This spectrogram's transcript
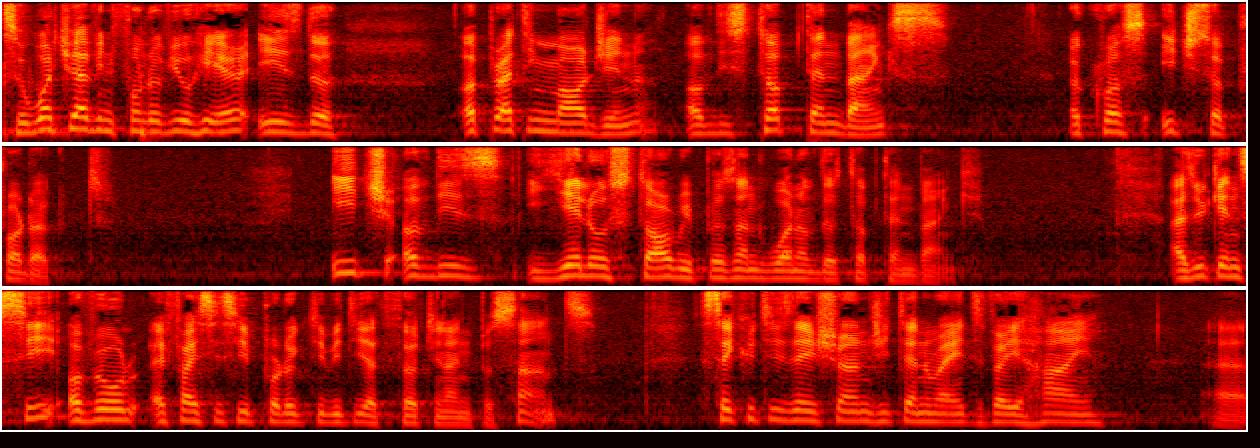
So what you have in front of you here is the operating margin of these top 10 banks across each sub-product. Each of these yellow stars represent one of the top 10 banks. As you can see, overall FICC productivity at 39%, securitization, G10 rates, very high uh,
